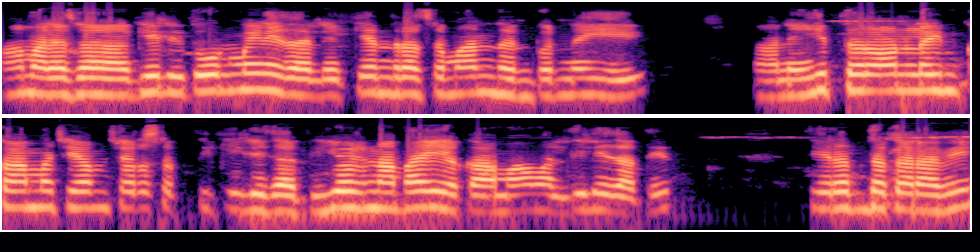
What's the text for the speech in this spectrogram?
आम्हाला जा गेले दोन महिने झाले केंद्राचं मानधन पण नाहीये. आणि इतर ऑनलाईन कामाची आमच्यावर सक्ती केली जाते. योजना बाह्य काम आम्हाला दिले जाते. ते रद्द करावे.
